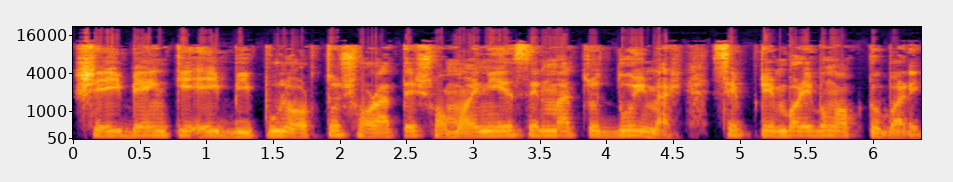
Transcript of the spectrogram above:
সেই ব্যাংকে এই বিপুল অর্থ সরাতে সময় নিয়েছেন মাত্র দুই মাস, সেপ্টেম্বর এবং অক্টোবরে।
